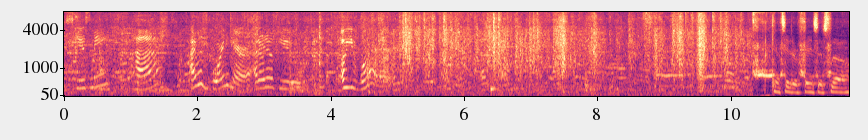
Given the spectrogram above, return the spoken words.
Excuse me? Huh? I was born here. I don't know if you. Oh, you were? Okay. Can't see their faces though.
